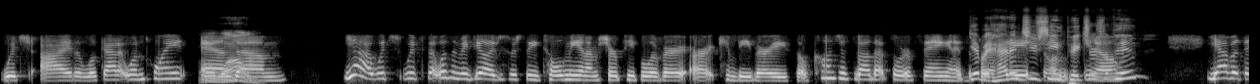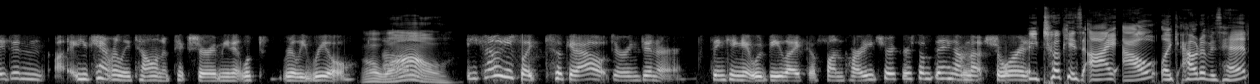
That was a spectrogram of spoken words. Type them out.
which eye to look at at one point, Oh, and wow. um, yeah, which which that wasn't a big deal. I just wish that he told me, and I'm sure people are very are can be very self conscious about that sort of thing. And it's Yeah, but hadn't date, you so seen I'm- pictures of know. him? Yeah, but they didn't. uh, You can't really tell in a picture. I mean, it looked really real. Oh, wow. He kind of just like took it out during dinner, thinking it would be like a fun party trick or something. I'm not sure. And He took his eye out, like out of his head.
